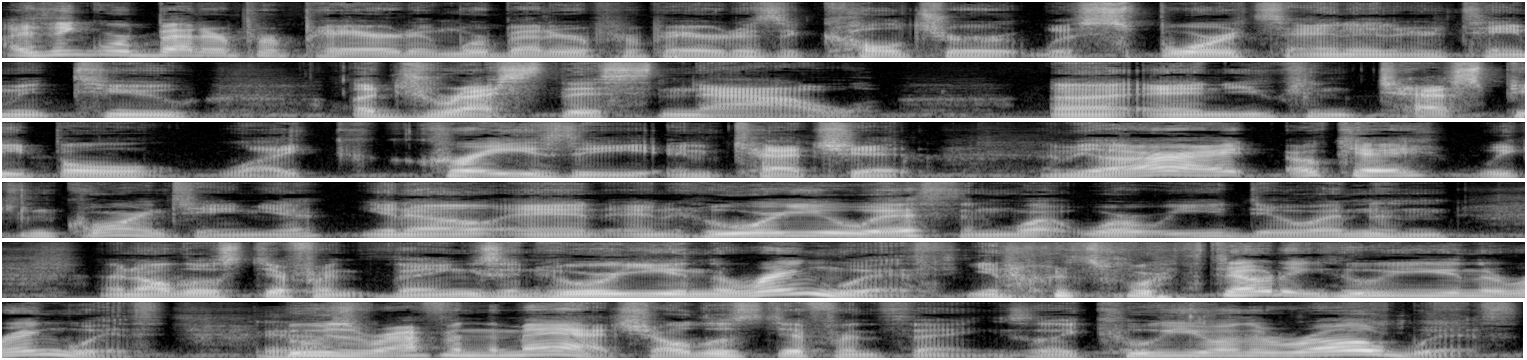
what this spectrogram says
I think we're better prepared, and we're better prepared as a culture with sports and entertainment to address this now. Uh, and you can test people like crazy and catch it and be like, all right, okay, we can quarantine you, you know, and and who are you with, and what what were you doing, and and all those different things, and who are you in the ring with? You know, it's worth noting who are you in the ring with, yeah. who's refing the match, all those different things, like who are you on the road with.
